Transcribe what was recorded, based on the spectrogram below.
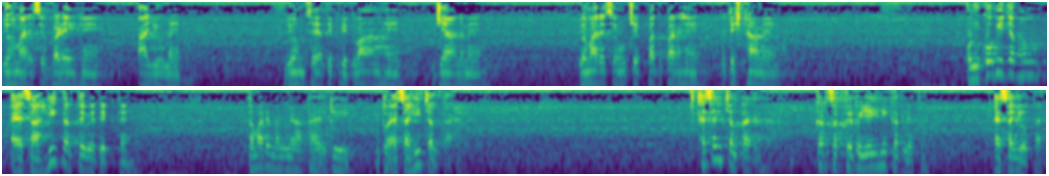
जो हमारे से बड़े हैं, आयु में, जो हमसे अधिक विद्वान हैं, ज्ञान में, जो हमारे से ऊँचे पद पर हैं, प्रतिष्ठा में उनको भी जब हम ऐसा ही करते हुए देखते हैं तो हमारे मन में आता है कि तो ऐसा ही चलता है। ऐसा ही चलता है। कर सकते तो यही नहीं कर लेते। ऐसा ही होता है।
